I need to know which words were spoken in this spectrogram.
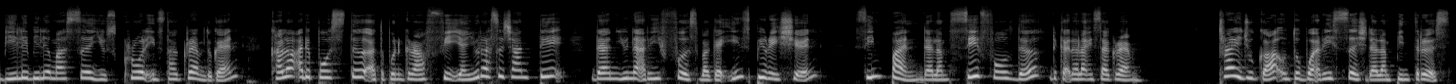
Bila-bila masa you scroll Instagram tu kan, kalau ada poster ataupun grafik yang you rasa cantik dan you nak refer sebagai inspiration, simpan dalam save folder dekat dalam Instagram. Try juga untuk buat research dalam Pinterest.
